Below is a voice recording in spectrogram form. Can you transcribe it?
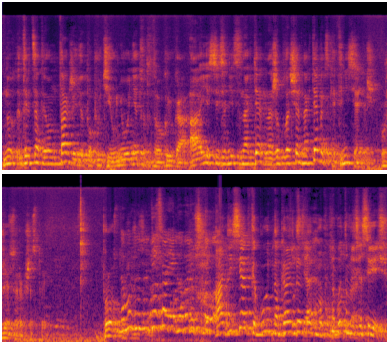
Ну, 30-й он также идет по пути, у него нет вот этого крюка. А если садиться на октябрь, на жилплощадь на Октябрьской, ты не сядешь уже в 46-й. Просто. Да можно на 10 говорю, что... А десятка будет на каждой Слушайте, а остановке. об этом вот сейчас речь?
